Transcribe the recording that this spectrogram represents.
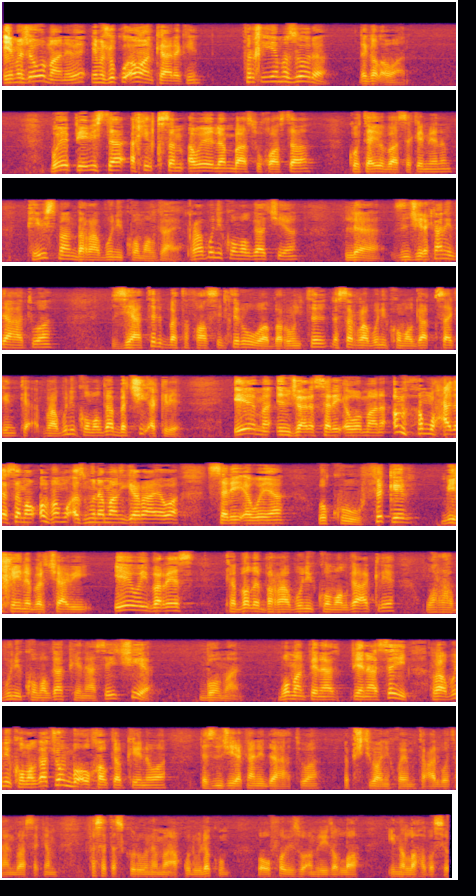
ئێمەژە ئەومانەوێت ئێمەژوەکو ئەوان کارەکەین فرقی ئێمە زۆرە لەگەڵ ئەوان بۆیە پێویستە ئەخیر قسم ئەوەیە لەم باس و خواستە کۆتایی بە باسەکە مێنم پێویستمان بە ڕابوونی کۆمەلگایە ڕابوونی کۆمەلگا چییە لە زنجیرەکانی داهتووە زیاتر بە تەفاسیلتر وە بەڕونتر لەسەر ڕابوونی کۆمەلگا قساکەین کە ڕابوونی کۆمەلگا بەچی ئەکرێ ئێمە ئینجارە سەری ئەوەمانە ئەم هەموو حەدەسەما ئەم هەموو ئەزمونەمان گەڕایەوە سەری ئەوەیە وەکو فکر بیخینە بەرچاوی ئێوەی بەڕێز کە بڵێ بەڕابوونی کۆمەلگا ئەکرێ وەڕابوونی کۆمەلگا پێناسەی چییە بۆمان بۆمان پێناسەی ڕابوونی کۆمەلگا چۆن بۆ ئەو خەڵکە بکەینەوە لە زنجیرەکانی داهاتوە بە پشتیوانی متعال بۆتان باسەکەم فستذكرون ما أقول لكم وافوض أمري إلى الله إن الله بصير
